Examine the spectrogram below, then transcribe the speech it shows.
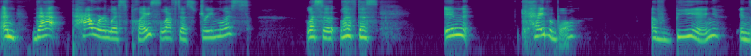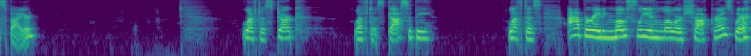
And that powerless place left us dreamless, left, left us incapable of being inspired, left us dark, left us gossipy, left us operating mostly in lower chakras where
